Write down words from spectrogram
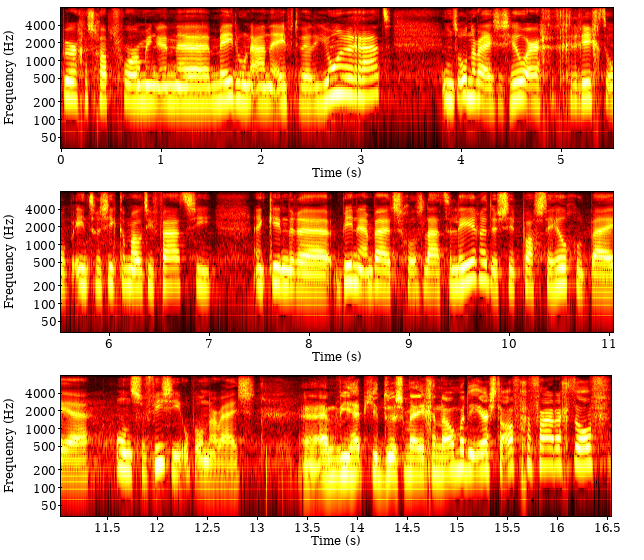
burgerschapsvorming en uh, meedoen aan een eventuele jongerenraad. Ons onderwijs is heel erg gericht op intrinsieke motivatie en kinderen binnen- en buitenschools laten leren. Dus dit paste heel goed bij uh, onze visie op onderwijs. En wie heb je dus meegenomen? De eerste afgevaardigde of?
